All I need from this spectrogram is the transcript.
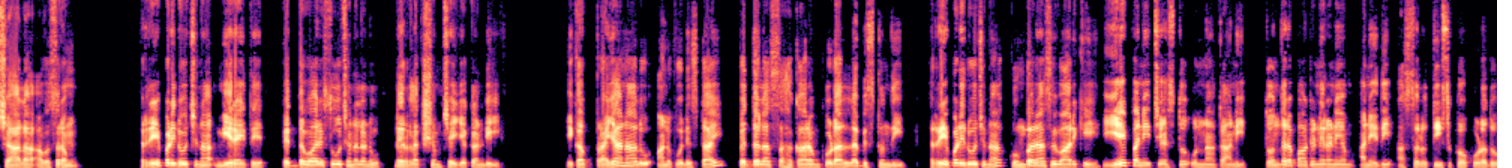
చాలా అవసరం. రేపటి రోజున మీరైతే పెద్దవారి సూచనలను నిర్లక్ష్యం చెయ్యకండి. ఇక ప్రయాణాలు అనుకూలిస్తాయి పెద్దల సహకారం కూడా లభిస్తుంది. రేపటి రోజున కుంభరాశి వారికి ఏ పని చేస్తూ ఉన్నా కానీ తొందరపాటు నిర్ణయం అనేది అస్సలు తీసుకోకూడదు.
